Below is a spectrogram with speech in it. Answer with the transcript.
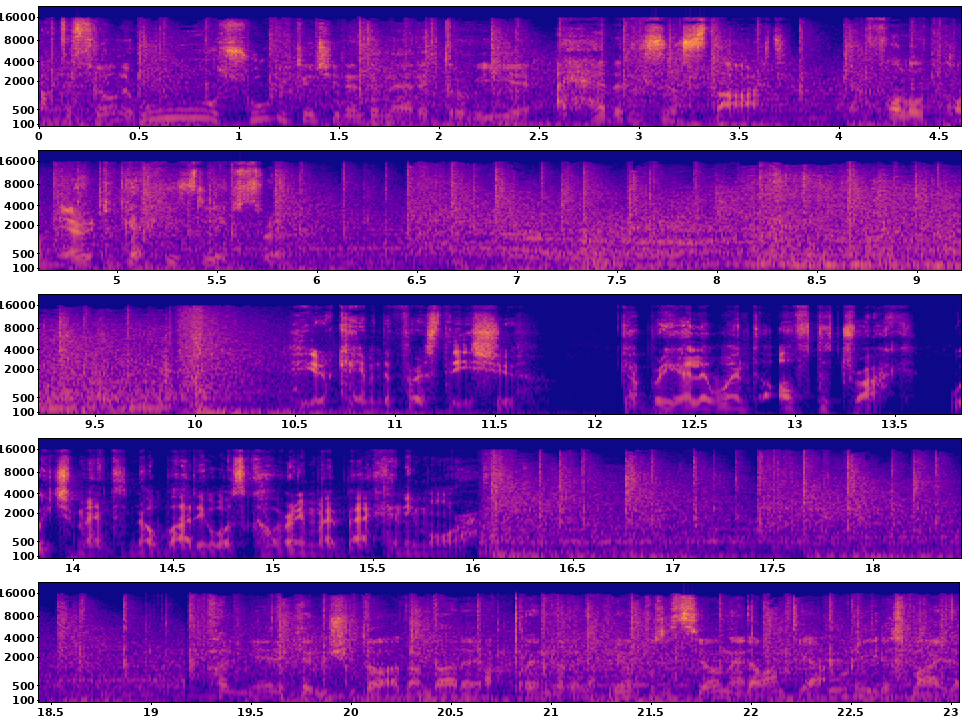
Attenzione, uh, subito incidente nelle retrovie. I had a decent start and followed Palmieri to get his slipstream. Here came the first issue. Gabriele went off the track, which meant nobody was covering my back anymore. Palmieri che è riuscito ad andare a prendere la prima posizione davanti a Turri e Smaila.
